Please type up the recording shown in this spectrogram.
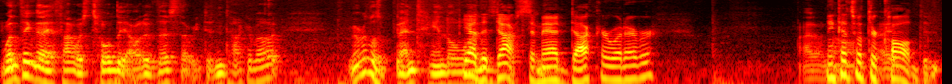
one thing that I thought was totally out of this that we didn't talk about. Remember those bent handle? yeah the ones? duck I've the mad duck or whatever I don't. I think that's what they're called. Didn't,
